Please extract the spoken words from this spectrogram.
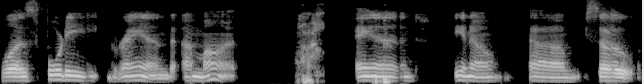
was 40 grand a month wow and you know um, so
